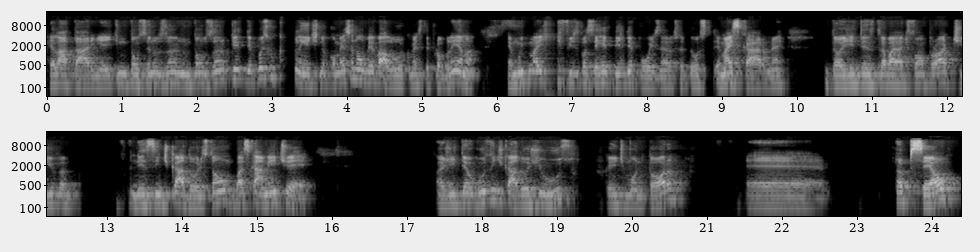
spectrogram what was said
relatarem aí que não estão sendo usando, não estão usando, porque depois que o cliente né, começa a não ver valor, começa a ter problema, é muito mais difícil você reter ele depois, né? É mais caro, né? Então a gente tenta trabalhar de forma proativa nesses indicadores. Então, basicamente é a gente tem alguns indicadores de uso que a gente monitora, é, upsell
